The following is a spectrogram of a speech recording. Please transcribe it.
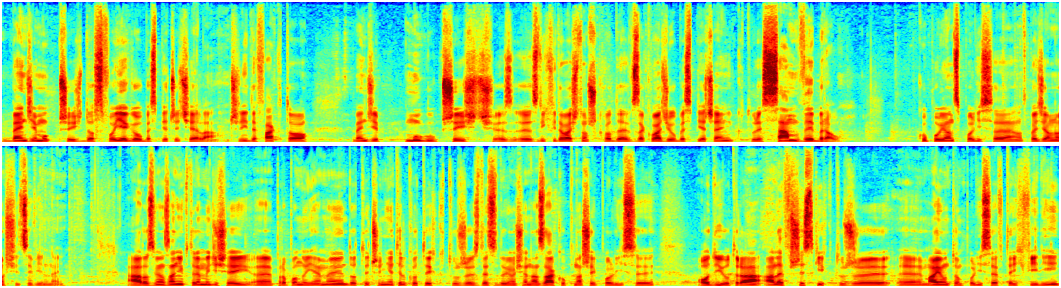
będzie mógł przyjść do swojego ubezpieczyciela, czyli de facto będzie mógł przyjść, e, zlikwidować tą szkodę w zakładzie ubezpieczeń, który sam wybrał kupując polisę odpowiedzialności cywilnej. A rozwiązanie, które my dzisiaj e, proponujemy, dotyczy nie tylko tych, którzy zdecydują się na zakup naszej polisy od jutra, ale wszystkich, którzy e, mają tą polisę w tej chwili,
